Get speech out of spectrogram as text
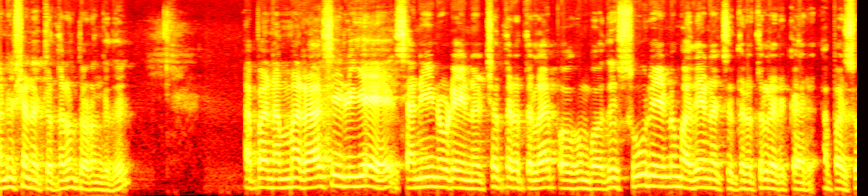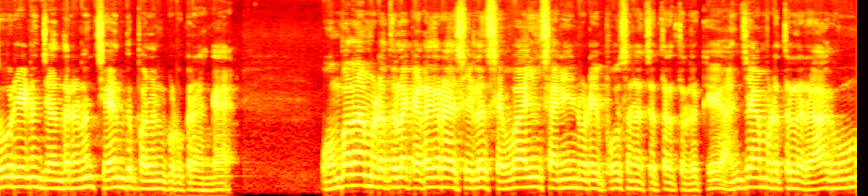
அனுஷ நட்சத்திரம் தொடங்குது. அப்போ நம்ம ராசியிலேயே சனியினுடைய நட்சத்திரத்தில் போகும்போது சூரியனும் அதே நட்சத்திரத்தில் இருக்கார். அப்போ சூரியனும் சந்திரனும் சேர்ந்து பலன் கொடுக்குறாங்க. ஒன்பதாம் இடத்துல கடகராசியில் செவ்வாயும் சனியினுடைய பூச நட்சத்திரத்தில் இருக்குது அஞ்சாம் இடத்துல ராகுவும்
